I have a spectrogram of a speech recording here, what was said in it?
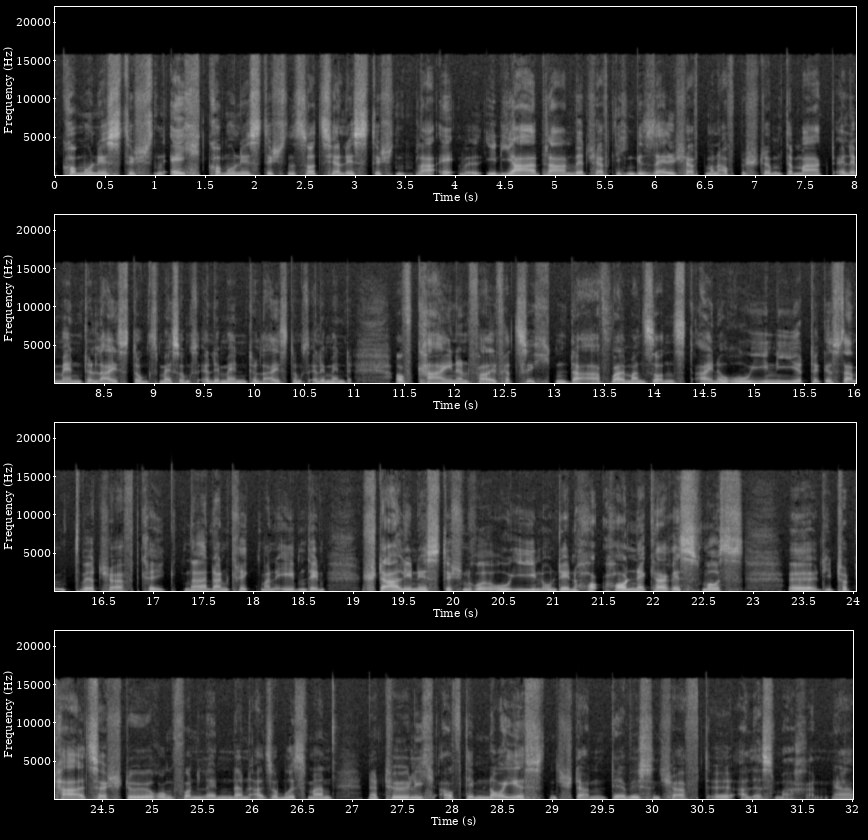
kommunistischen, echt kommunistischen, sozialistischen, Pla äh, idealplanwirtschaftlichen Gesellschaft man auf bestimmte Marktelemente, Leistungsmessungselemente, Leistungselemente auf keinen Fall verzichten darf, weil man sonst eine ruinierte Gesamtwirtschaft kriegt. Ne? Dann kriegt man eben den stalinistischen Ruin und den Honeckerismus äh, die Totalzerstörung von Ländern. Also muss man natürlich auf dem neuesten Stand der Wissenschaft äh, alles machen. Ja?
